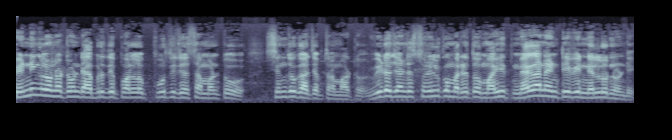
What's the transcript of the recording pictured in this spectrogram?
పెండింగ్లో ఉన్నటువంటి అభివృద్ధి పనులు పూర్తి చేశామంటూ సింధు గారు చెప్తున్న మాటలు. వీడియో జర్నలిస్ట్ సునీల్ కుమార్తో Mahith mega nine TV Nellore నుండి.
